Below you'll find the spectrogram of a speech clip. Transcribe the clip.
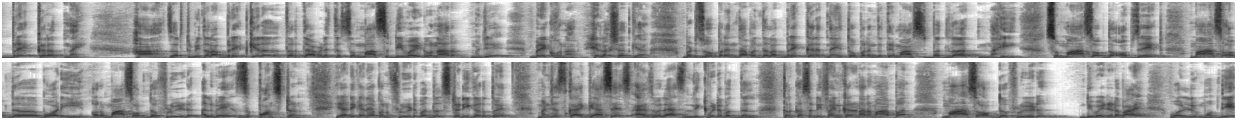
ब्रेक करत नाही. हां जर तुम्ही त्याला ब्रेक केलं तर त्यावेळेस त्याचं मास डिवाईड होणार म्हणजे ब्रेक होणार. हे लक्षात घ्या. बट जोपर्यंत आपण त्याला ब्रेक करत नाही तोपर्यंत ते मास बदलत नाही. So mass of the object mass of the body or mass of the fluid always constant या ठिकाणी आपण फ्लुईडबद्दल स्टडी करतोय. म्हणजेच काय? गॅसेस ॲज वेल ॲज लिक्विडबद्दल तर कसं डिफाईन करणार मग आपण? Mass of the fluid divided by volume of the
